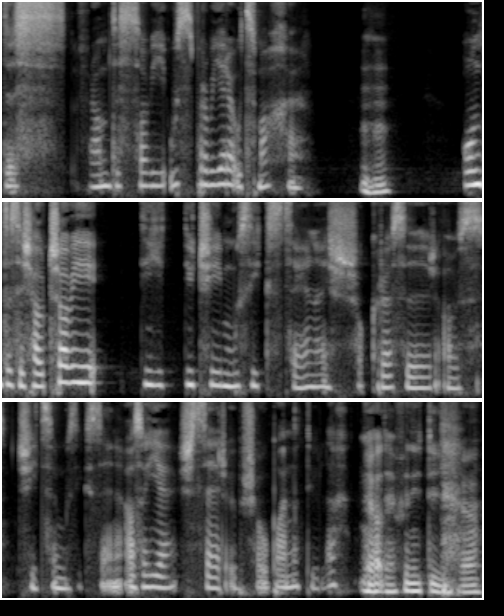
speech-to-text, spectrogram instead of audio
das, vor allem das so wie auszuprobieren und zu machen. Mhm. Und es ist halt schon wie, die deutsche Musikszene ist schon grösser als die Schweizer Musikszene. Also hier ist es sehr überschaubar natürlich. Ja, definitiv, ja.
